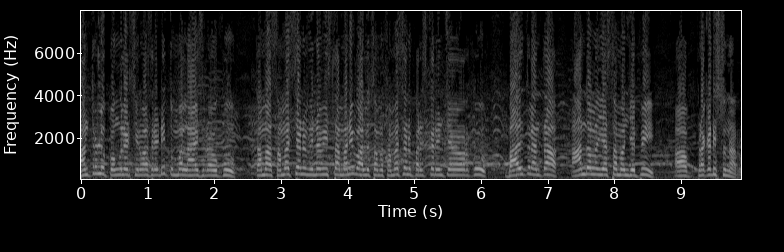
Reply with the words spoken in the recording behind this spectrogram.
మంత్రులు పొంగులేటి శ్రీనివాసరెడ్డి తుమ్మల నాగేశ్వరరావుకు తమ సమస్యను విన్నవిస్తామని వాళ్ళు తమ సమస్యను పరిష్కరించే వరకు బాధితులంతా ఆందోళన చేస్తామని చెప్పి ప్రకటిస్తున్నారు.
